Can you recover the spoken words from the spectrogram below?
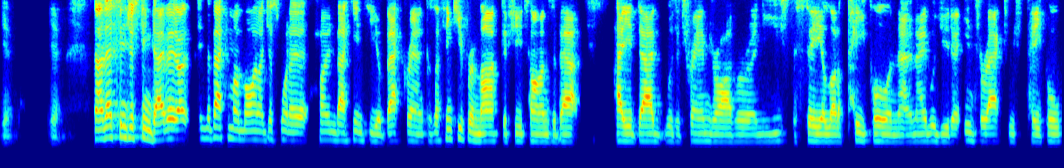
Yeah yeah. Now that's interesting david. In the back of my mind i just want to hone back into your background because i think you've remarked a few times about how your dad was a tram driver and you used to see a lot of people and that enabled you to interact with people.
